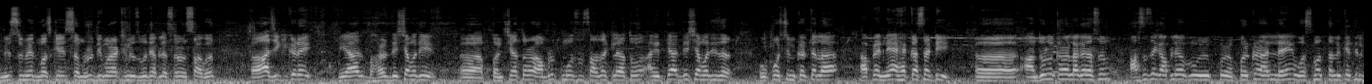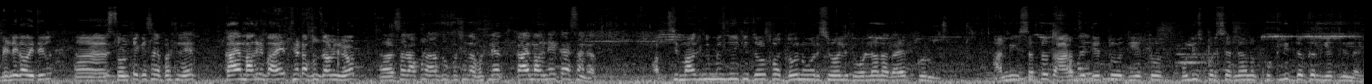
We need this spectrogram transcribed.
मी सुमेद मस्के समृद्धी मराठी न्यूजमध्ये आपल्या सर्व स्वागत. आज एकीकडे या भारत देशामध्ये पंच्याहत्तर अमृत महोत्सव साजरा केला जातो आणि त्या देशामध्ये जर उपोषणकर्त्याला आपल्या न्याय हक्कासाठी आंदोलन करावं लागत असेल असंच एक आपल्या प्रकरण आलेलं आहे. वसमत तालुक्यातील भेंडेगाव येथील सोनटेके साहेब बसले आहेत. काय मागणी आहे थेट आपण जाणून घेऊ सर आपण आज उपोषणाला बसले आहेत. काय मागणी आहे काय सांगा आमची मागणी म्हणजे की जवळपास दोन वर्ष वाली तोडल्याला गायब करू आम्ही सतत अर्ज देतो देतो. पोलीस प्रशासनानं कुठलीच दखल घेतली नाही.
